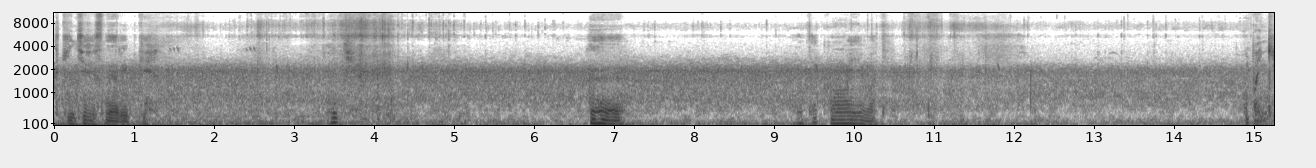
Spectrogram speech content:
Такі інтересні рибки. Вот такой вот. Опаньки.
